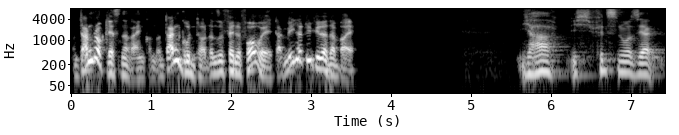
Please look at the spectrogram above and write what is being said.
und dann Brock Lesnar reinkommt und dann Gunther und dann so Fälle Forway, dann bin ich natürlich wieder dabei. Ja, ich finde es nur sehr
